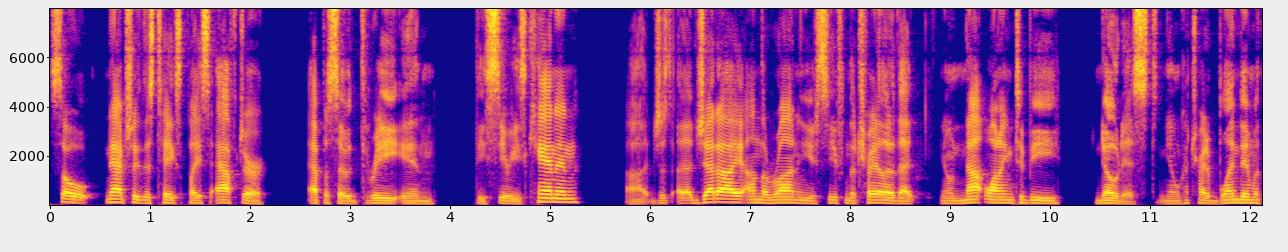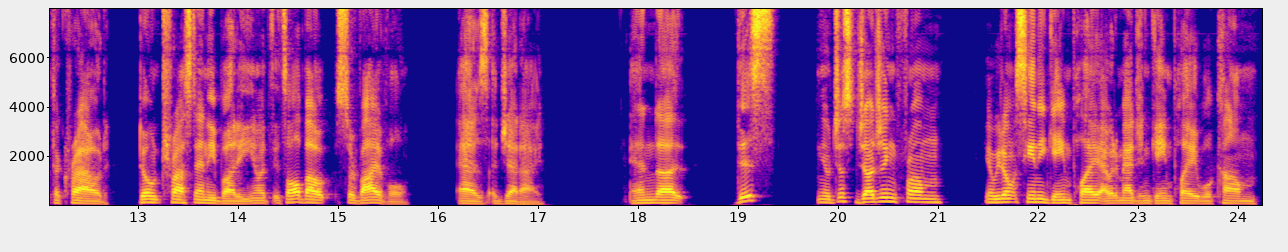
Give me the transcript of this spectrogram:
So naturally, this takes place after Episode 3 in the series canon. Uh, just a Jedi on the run, and you see from the trailer that, you know, not wanting to be noticed, you know, try to blend in with the crowd, don't trust anybody. You know, it's, it's all about survival as a Jedi. And uh, this, you know, just judging from you know, we don't see any gameplay. I would imagine gameplay will come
